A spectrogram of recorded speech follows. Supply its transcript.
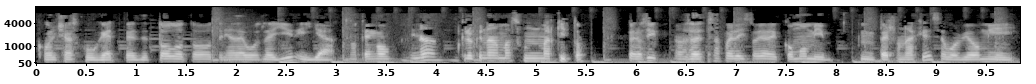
colchas, juguetes, de todo, todo tenía de Buzz Lightyear y ya no tengo ni nada. Creo que nada más un marquito. Pero sí, o sea, esa fue la historia de cómo mi, mi personaje se volvió mi,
